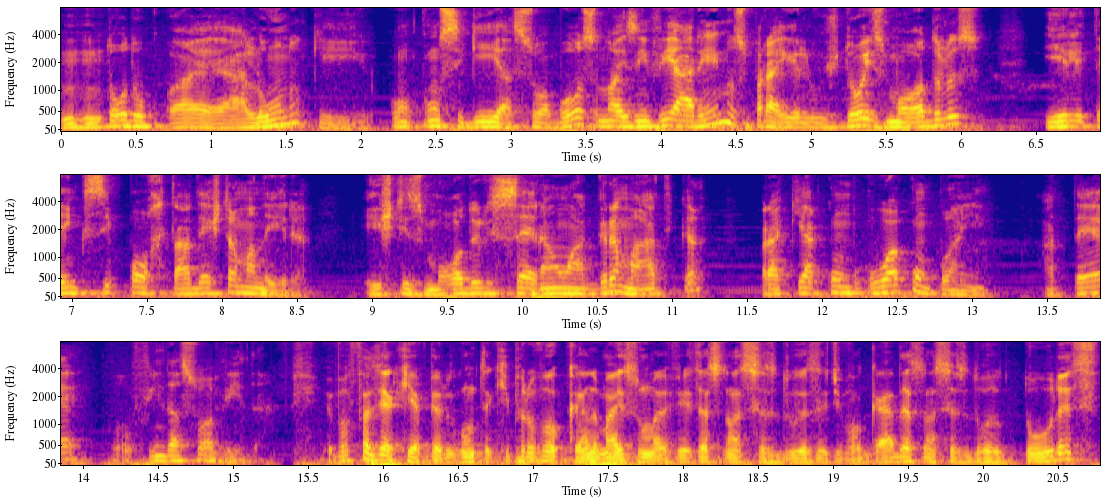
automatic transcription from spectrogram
Uhum. Todo é, aluno que conseguir a sua bolsa, nós enviaremos para ele os dois módulos e ele tem que se portar desta maneira. Estes módulos serão a gramática para que o acompanhe até o fim da sua vida. Eu vou fazer aqui a pergunta aqui provocando mais uma vez as nossas duas advogadas, nossas doutoras,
